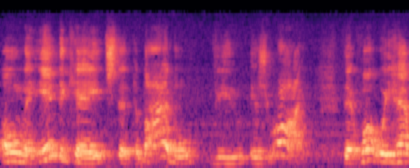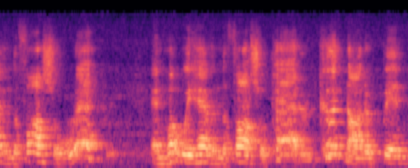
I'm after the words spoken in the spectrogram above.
only indicates that the Bible view is right. That what we have in the fossil record and what we have in the fossil pattern could not have been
